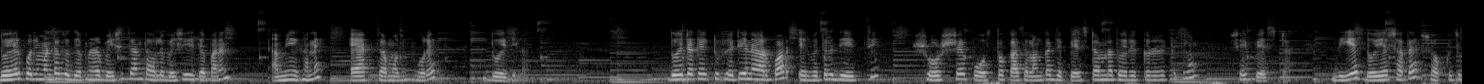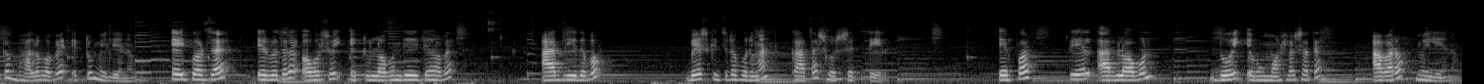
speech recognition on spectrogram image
দইয়ের পরিমাণটা যদি আপনারা বেশি চান তাহলে বেশি দিতে পারেন। আমি এখানে এক চামচ ভরে দই দিলাম। দইটাকে একটু ফেটিয়ে নেওয়ার পর এর ভেতরে দিয়ে দিচ্ছি সর্ষে, পোস্ত, কাঁচা লঙ্কা যে পেস্টটা আমরা তৈরি করে রেখেছিলাম সেই পেস্টটা। দিয়ে দইয়ের সাথে সব কিছুকে ভালোভাবে একটু মিলিয়ে নেব। এই পর্যায়ে এর ভেতরে অবশ্যই একটু লবণ দিয়ে দিতে হবে। আর দিয়ে দেব বেশ কিছুটা পরিমাণ কাঁচা সর্ষের তেল। এরপর তেল আর লবণ, দই এবং মশলার সাথে আবারও মিলিয়ে নেব।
